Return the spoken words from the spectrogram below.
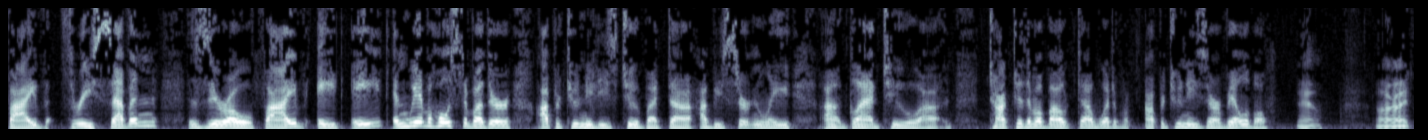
537-0588. And we have a host of other opportunities too, but, uh, I'll be certainly, uh, glad to, uh, talk to them about, uh, what opportunities are available. Yeah. All right.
